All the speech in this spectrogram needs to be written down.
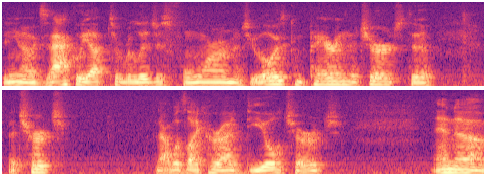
you know, exactly up to religious form. And she was always comparing the church to a church that was like her ideal church. And, uh,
